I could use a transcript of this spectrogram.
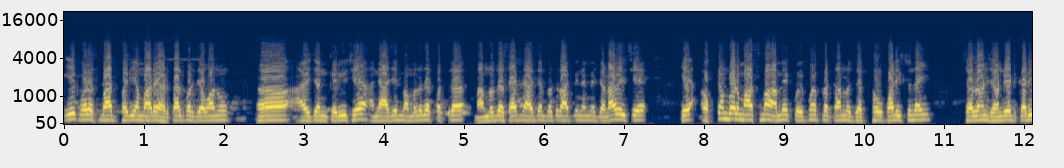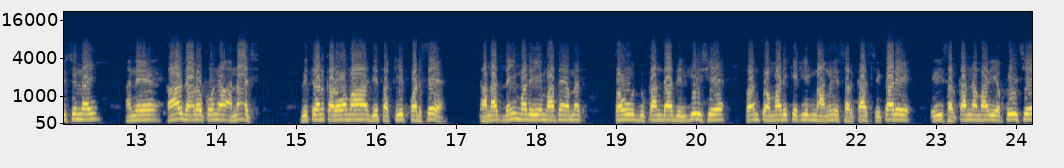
એક વર્ષ બાદ ફરી અમારે હડતાલ પર જવાનું આયોજન કર્યું છે અને આજે મામલતદાર પત્ર, મામલતદાર સાહેબને આવેદનપત્ર આપીને અમે જણાવેલ છે કે ઓક્ટોબર માસમાં અમે કોઈ પણ પ્રકારનો જથ્થો ઉપાડીશું નહીં, ચલણ જનરેટ કરીશું નહીં અને કાર્ડ ધારકોને અનાજ વિતરણ કરવામાં જે તકલીફ પડશે, અનાજ નહીં મળે એ માટે અમે સૌ દુકાનદાર દિલગીર છીએ, પરંતુ અમારી કેટલીક માંગણી સરકાર સ્વીકારે એવી સરકારને અમારી અપીલ છે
